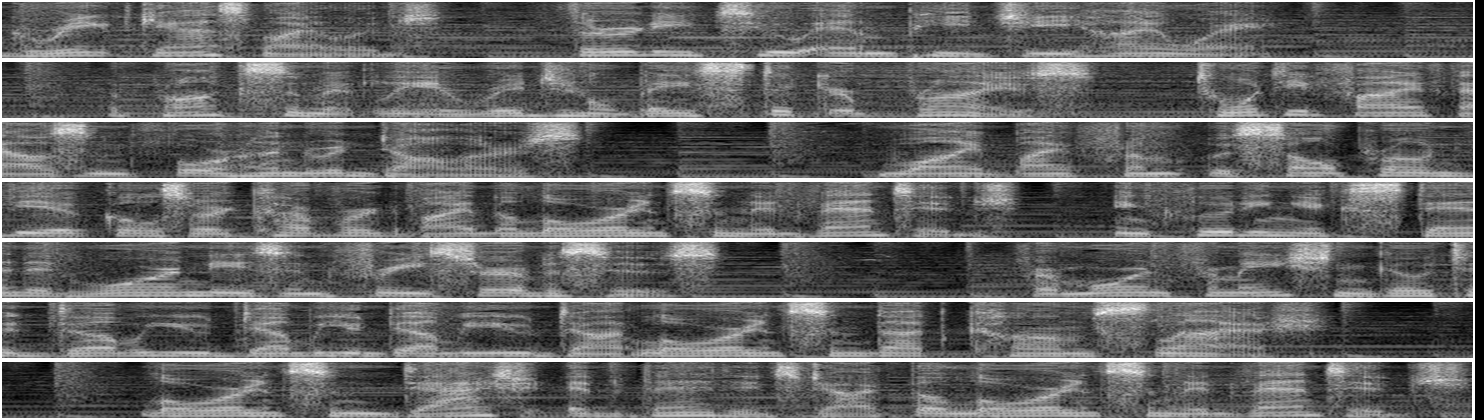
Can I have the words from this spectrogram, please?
Great gas mileage, 32 mpg highway. Approximately original base sticker price, $25,400. Why buy from USAL vehicles are covered by the Lorensen Advantage, including extended warranties and free services. For more information go to www.lorensen.com slash Lorensen-Advantage. The Lorensen Advantage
